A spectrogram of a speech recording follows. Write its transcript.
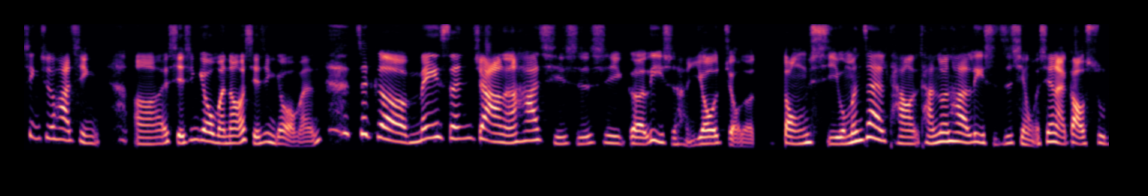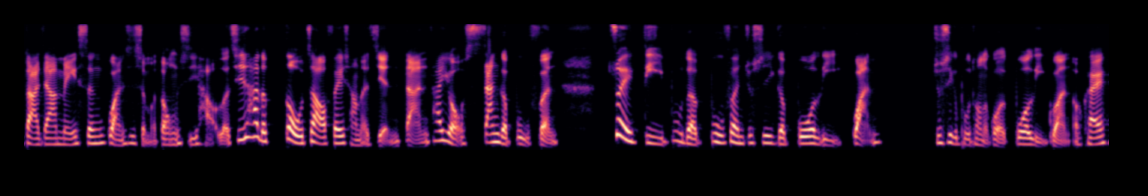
兴趣的话，请呃写信给我们哦，写信给我们。这个 Mason Jar 呢，它其实是一个历史很悠久的。东西，我们在谈谈论它的历史之前，我先来告诉大家梅森罐是什么东西好了。其实它的构造非常的简单，它有三个部分，最底部的部分就是一个玻璃罐，就是一个普通的玻玻璃罐，OK。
